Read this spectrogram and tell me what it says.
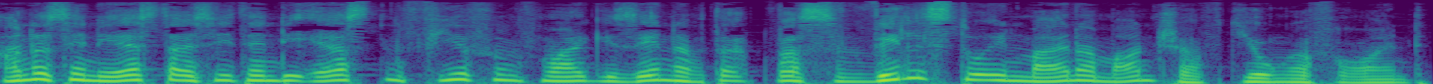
Andres Iniesta, als ich den die ersten vier, fünf Mal gesehen habe, dachte, was willst du in meiner Mannschaft, junger Freund?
